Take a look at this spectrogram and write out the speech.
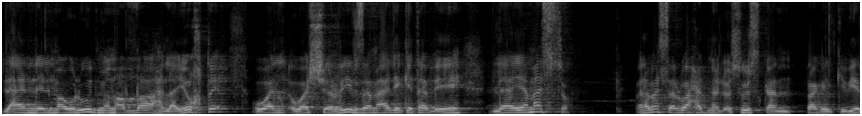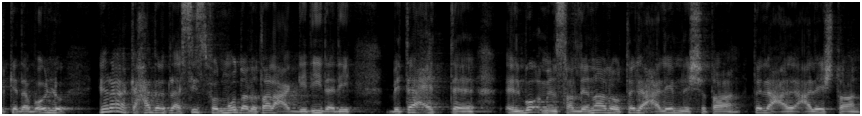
لأن المولود من الله لا يخطئ والشرير زي ما قال الكتاب إيه؟ لا يمسه. أنا بسأل واحد من الأسوس كان راجل كبير كده بقول له إيه رأيك يا حضرة الأسيس في الموضة اللي طالعة الجديدة دي بتاعه المؤمن صلينا له وطلع عليه من الشيطان طلع عليه شيطان؟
